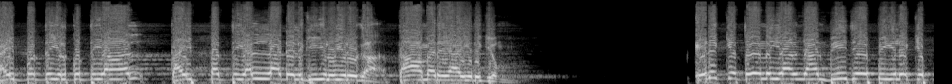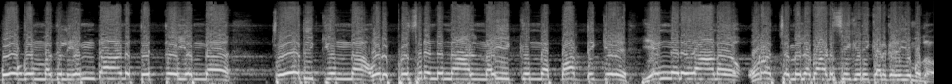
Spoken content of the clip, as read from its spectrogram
കൈപ്പത്തിയിൽ കുത്തിയാൽ കൈപ്പത്തിയല്ല ഡൽഹിയിൽ ഉയരുക താമരയായിരിക്കും. എനിക്ക് തോന്നിയാൽ ഞാൻ ബി ജെ പിയിലേക്ക് പോകും. അതിൽ എന്താണ് തെറ്റ് എന്ന് ചോദിക്കുന്ന ഒരു പ്രസിഡന്റിനാൽ നയിക്കുന്ന പാർട്ടിക്ക് എങ്ങനെയാണ് ഉറച്ച നിലപാട് സ്വീകരിക്കാൻ കഴിയുന്നത്?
